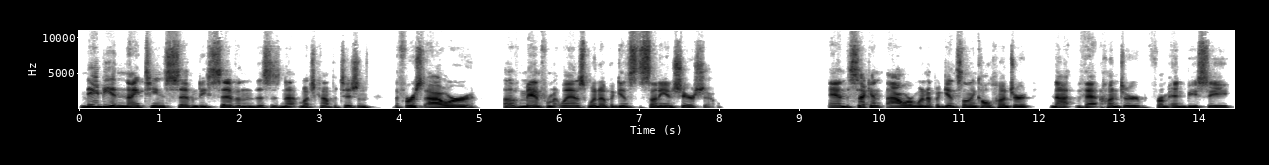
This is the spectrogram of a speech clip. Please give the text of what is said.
maybe in 1977, this is not much competition. The first hour of Man from Atlantis went up against the Sonny and Cher show. And the second hour went up against something called Hunter, not that Hunter from NBC,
